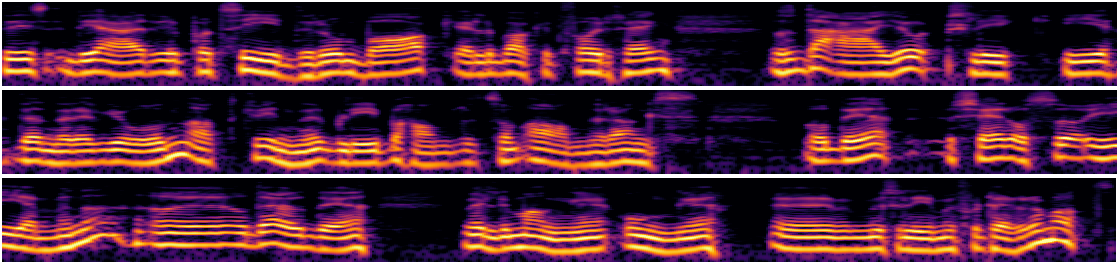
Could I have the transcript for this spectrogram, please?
De, de er på et siderom bak eller bak et forheng. Altså, det er jo slik i denne religionen at kvinner blir behandlet som annenrangs. Og det skjer også i hjemmene, eh, og det er jo det veldig mange unge eh, muslimer forteller om, at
